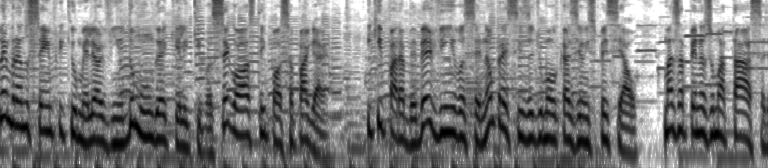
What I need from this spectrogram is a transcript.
Lembrando sempre que o melhor vinho do mundo é aquele que você gosta e possa pagar e que para beber vinho você não precisa de uma ocasião especial, mas apenas uma taça,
